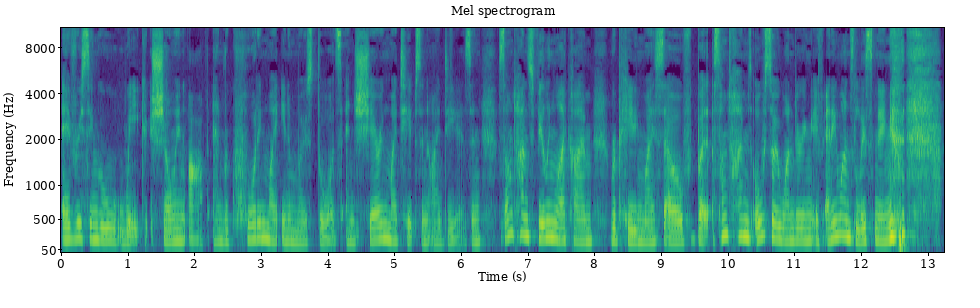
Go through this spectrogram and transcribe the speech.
every single week showing up and recording my innermost thoughts and sharing my tips and ideas, and sometimes feeling like I'm repeating myself, but sometimes also wondering if anyone's listening.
